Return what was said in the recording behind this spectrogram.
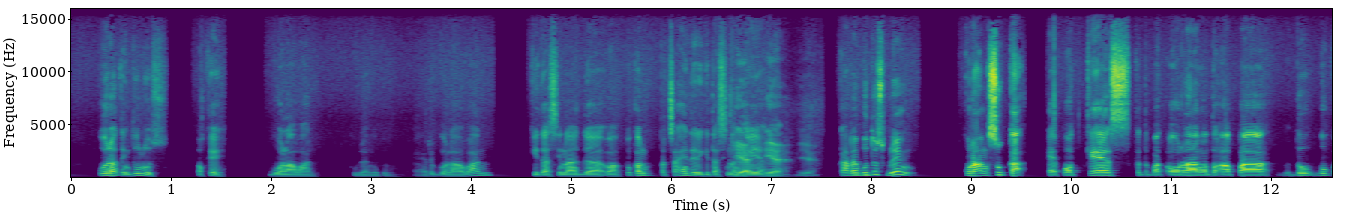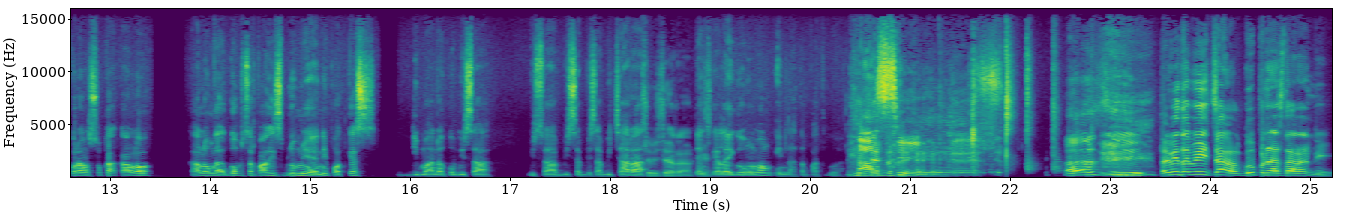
gue nating tulus. Oke, gue lawan. Gue bilang gitu. Akhirnya gue lawan. Kita Sinaga, waktu kan pecahnya dari kita Sinaga Iya, ya. iya, iya. Karena gue tuh sebenarnya kurang suka kayak podcast ke tempat orang atau apa. Itu gue kurang suka kalau kalau nggak gue observasi sebelumnya ini podcast di mana gue bisa bisa bisa bisa bicara. Bisa bicara. Dan oke. sekali lagi gue ngomong inilah tempat gue. Asik. Asik. tapi tapi Cal, gue penasaran nih.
